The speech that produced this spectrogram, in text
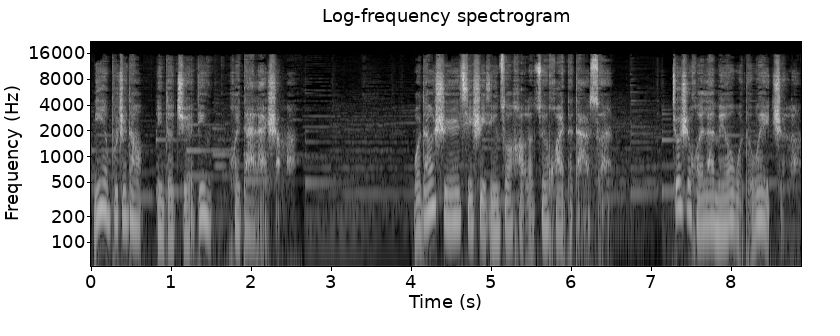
你也不知道你的决定会带来什么。我当时其实已经做好了最坏的打算，就是回来没有我的位置了，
